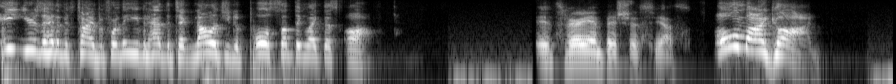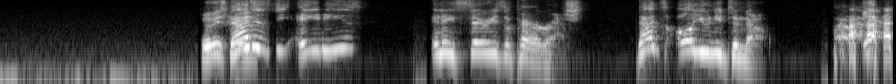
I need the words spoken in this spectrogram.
eight years ahead of its time before they even had the technology to pull something like this off. It's very ambitious, yes. Oh my god. Movie's That crazy. is the 80s in a series of paragraphs. That's all you need to know.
